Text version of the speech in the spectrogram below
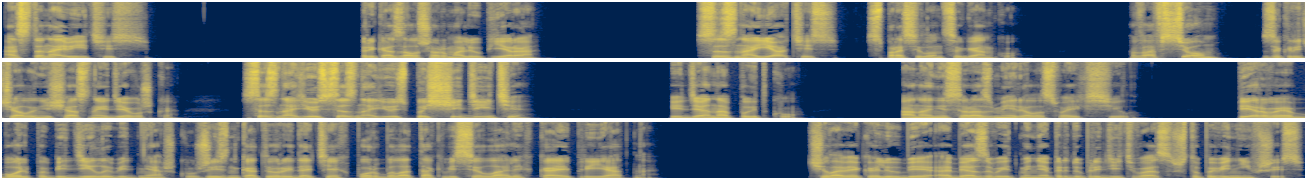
«Остановитесь», — приказал Шармалю Пьера. «Сознаетесь?» — спросил он цыганку. «Во всем, закричала несчастная девушка. «Сознаюсь, сознаюсь, пощадите!» Идя на пытку, она не соразмерила своих сил. Первая боль победила бедняжку, жизнь которой до тех пор была так весела, легка и приятна. Человеколюбие обязывает меня предупредить вас, что, повинившись,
